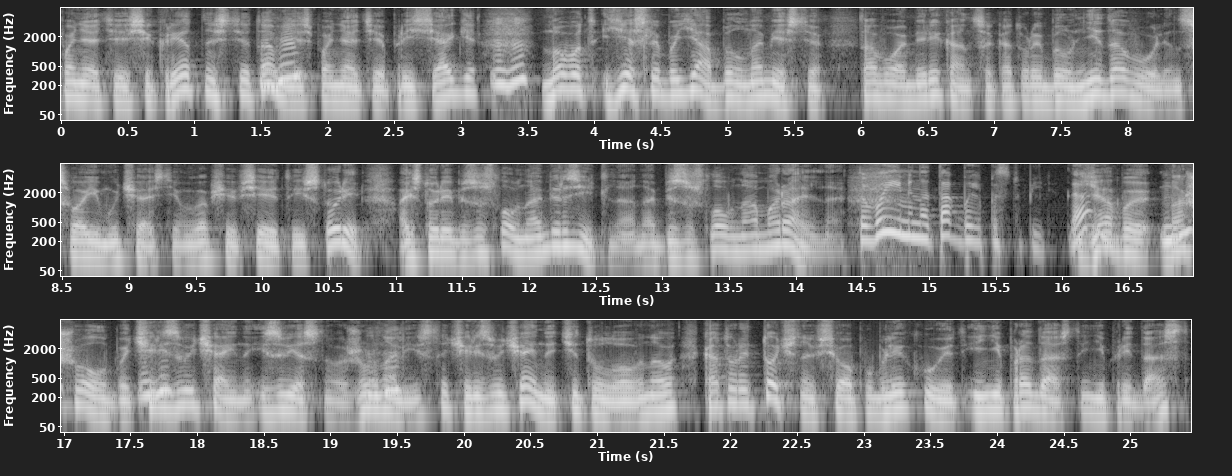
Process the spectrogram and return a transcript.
понятие секретности, там есть понятие присяги. Но вот если бы я был на месте того американца, который был недоволен своим участием и вообще всей этой истории, истории, а история, безусловно, омерзительная, она, безусловно, аморальная. То вы именно так бы и поступили, да? Я бы угу. нашел бы чрезвычайно известного журналиста, угу. чрезвычайно титулованного, который точно все опубликует и не продаст, и не предаст.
